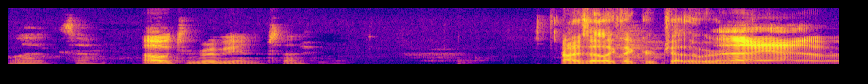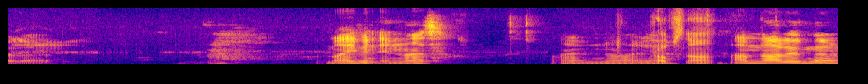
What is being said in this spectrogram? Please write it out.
What the? Oh, it's Ruby and stuff. Oh, is that like that group chat that we're Uh, in? yeah. yeah. Am I even in that? I have no idea. Prob's not. I'm not in there.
